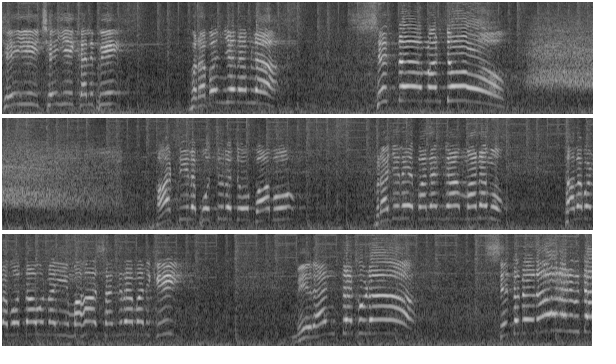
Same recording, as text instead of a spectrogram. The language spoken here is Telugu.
చెయ్యి చెయ్యి కలిపి ప్రపంచనంలా సిద్ధమంటూ పార్టీల పొత్తులతో బాబు ప్రజలే బలంగా మనము తలబడబోతా ఉన్న ఈ మహా సంగ్రామానికి మీరంతా కూడా సిద్ధమేనా అడుగుతా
